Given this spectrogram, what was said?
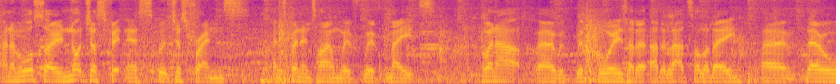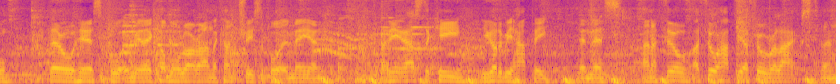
and I've also not just fitness, but just friends and spending time with, with mates. I went out uh, with, with the boys, had a, had a lads holiday. Um, they're all they're all here supporting me. They come all around the country supporting me, and I think that's the key. You got to be happy in this, and I feel I feel happy. I feel relaxed, and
